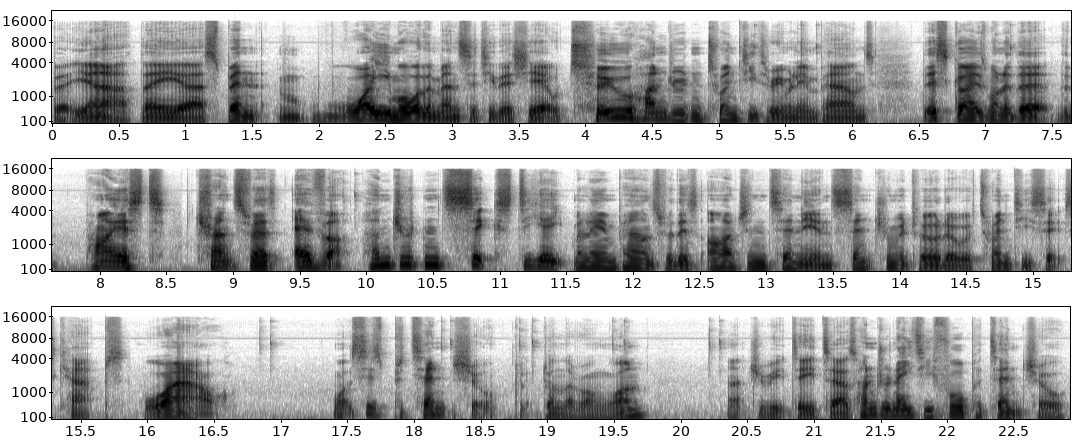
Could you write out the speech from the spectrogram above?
But yeah, they uh, spent way more than Man City this year, £223 million. This guy is one of the, the highest transfers ever. £168 million for this Argentinian central midfielder with 26 caps. Wow. What's his potential? Clicked on the wrong one. Attribute details. 184 potential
